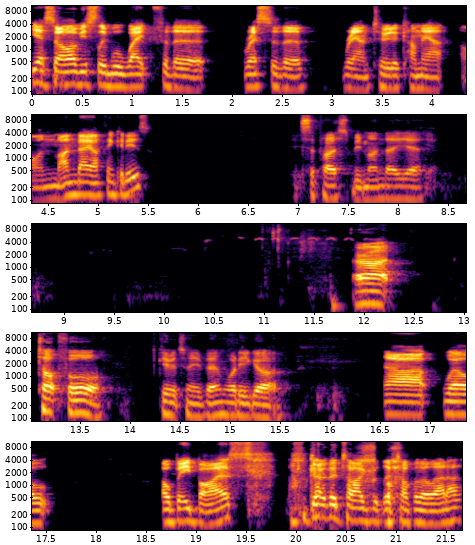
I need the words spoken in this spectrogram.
yeah, so obviously we'll wait for the rest of the round two to come out on Monday. I think it is. It's supposed to be Monday, yeah. yeah. All right, top four. Give it to me, Ben. What do you got? Uh, well, I'll be biased. I'll go the Tigers at the top of the ladder.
